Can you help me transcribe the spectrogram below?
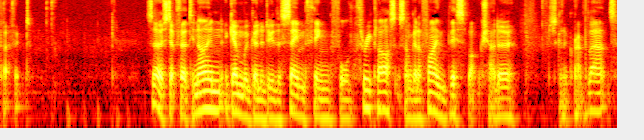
Perfect. So step 39, again we're going to do the same thing for the 3 class, so I'm going to find this box shadow, just going to grab that.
